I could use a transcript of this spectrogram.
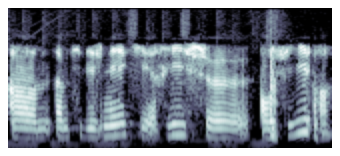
un, un petit déjeuner qui est riche euh, en fibres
